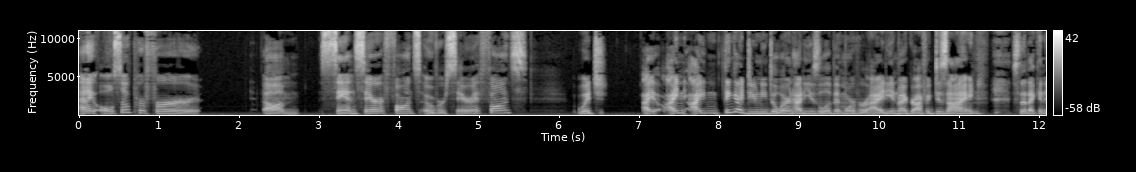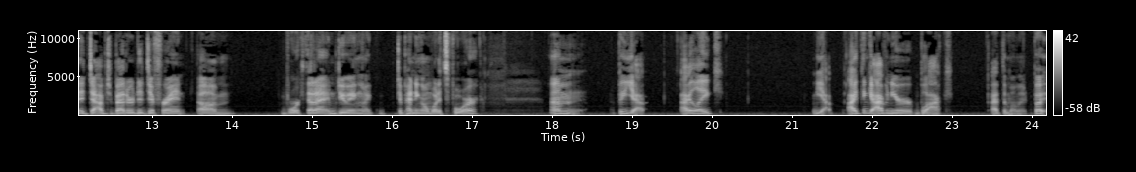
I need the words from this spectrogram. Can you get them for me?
And I also prefer um, sans serif fonts over serif fonts which I, I I think I do need to learn how to use a little bit more variety in my graphic design so that I can adapt better to different um, work that I'm doing, like depending on what it's for. Um, but yeah, I like, yeah, I think Avenir Black at the moment. But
